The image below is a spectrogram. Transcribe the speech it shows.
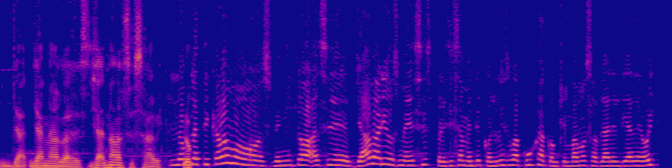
ya, ya nada es, ya nada se sabe. Lo, platicábamos, Benito, hace ya varios meses, precisamente con Luis Guacuja, con quien vamos a hablar el día de hoy,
